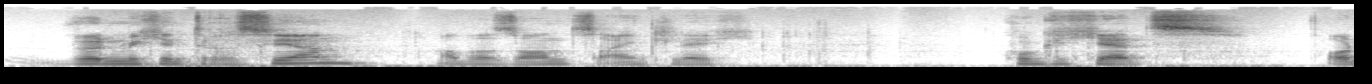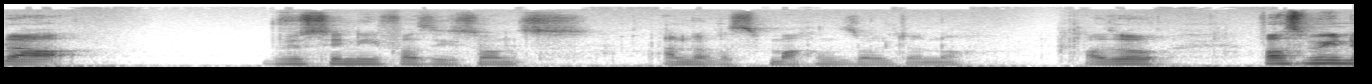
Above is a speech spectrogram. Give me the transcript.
würden mich interessieren, aber sonst eigentlich gucke ich jetzt oder wüsste nicht, was ich sonst anderes machen sollte noch. Also, was mich,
